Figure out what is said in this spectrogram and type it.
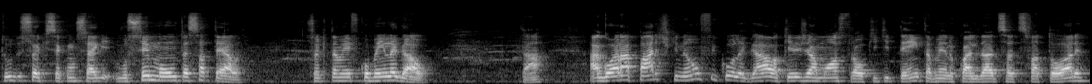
tudo isso aqui você consegue, você monta essa tela. Isso aqui também ficou bem legal, tá? Agora a parte que não ficou legal, aqui ele já mostra ó, o que, que tem, tá vendo? Qualidade satisfatória.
